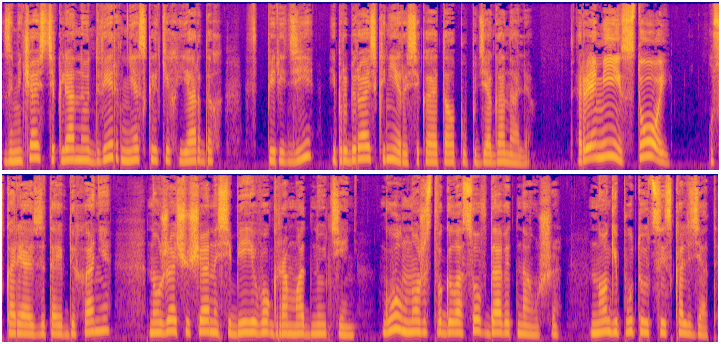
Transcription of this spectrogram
Замечаю стеклянную дверь в нескольких ярдах впереди и пробираюсь к ней, рассекая толпу по диагонали. «Реми, стой!» Ускоряюсь, затаив дыхание, но уже ощущая на себе его громадную тень. Гул множества голосов давит на уши. Ноги путаются и скользят.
